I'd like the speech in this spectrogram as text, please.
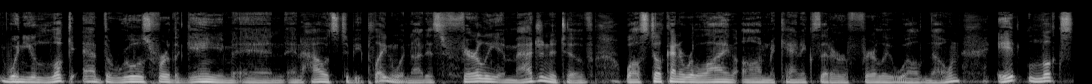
when you look at the rules for the game and and how it's to be played and whatnot, it's fairly imaginative while still kind of relying on mechanics that are fairly well known. It looks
